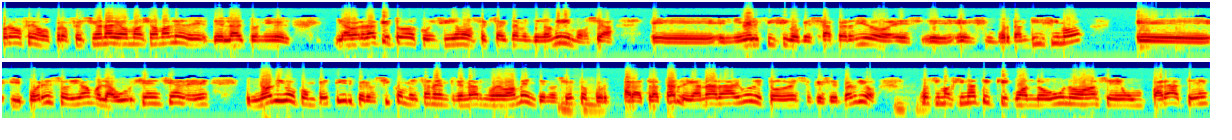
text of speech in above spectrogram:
profes o profesionales, vamos a llamarle, del alto nivel. La verdad que todos coincidimos exactamente en lo mismo, o sea, eh, el nivel físico que se ha perdido es, eh, es importantísimo, eh, y por eso, digamos, la urgencia de, no digo competir, pero sí comenzar a entrenar nuevamente, ¿no es cierto? Por, para tratar de ganar algo de todo eso que se perdió. Pues imagínate que cuando uno hace un parate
